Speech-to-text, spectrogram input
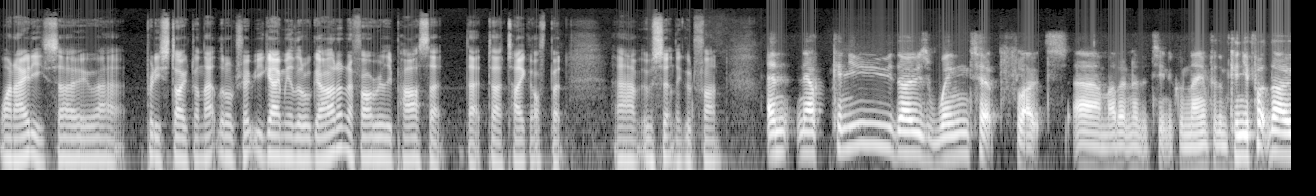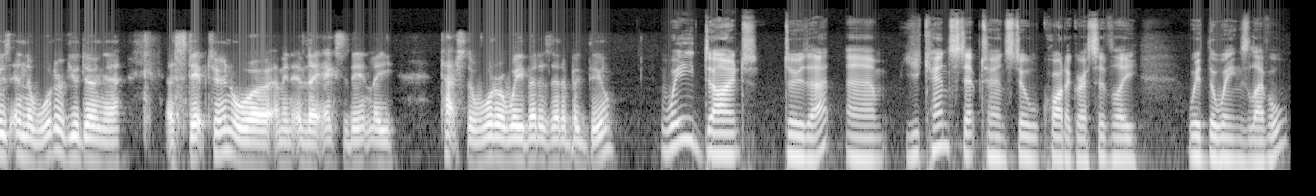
180. So uh, pretty stoked on that little trip. You gave me a little go. I don't know if I really passed that that uh, takeoff, but um, it was certainly good fun. And now, can you those wingtip floats? Um, I don't know the technical name for them. Can you put those in the water if you're doing a, a step turn, or I mean, if they accidentally touch the water a wee bit, is that a big deal? We don't do that. Um, you can step turn still quite aggressively with the wings level.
